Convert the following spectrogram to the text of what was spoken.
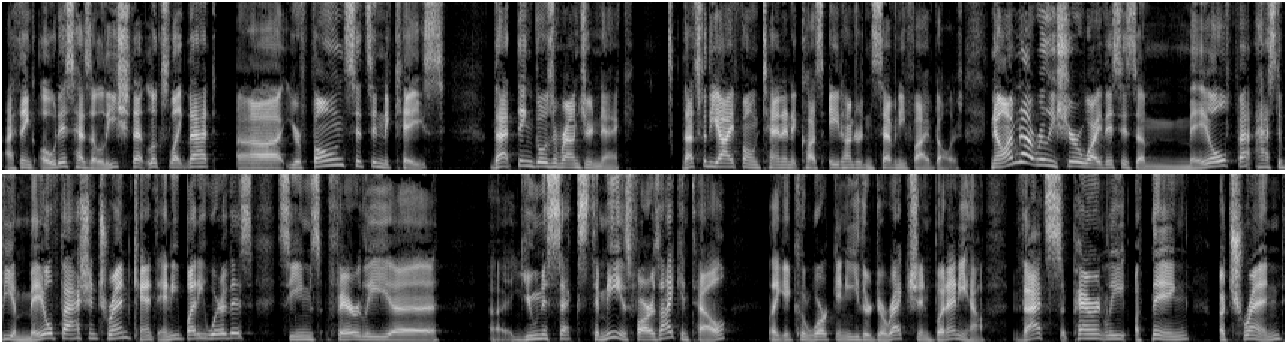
I think Otis has a leash that looks like that. Uh, your phone sits in the case. That thing goes around your neck. That's for the iPhone 10 and it costs $875. Now, I'm not really sure why this is a male, fa- has to be a male fashion trend. Can't anybody wear this? Seems fairly uh, uh, unisex to me as far as I can tell. Like it could work in either direction. But anyhow, that's apparently a thing, a trend.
